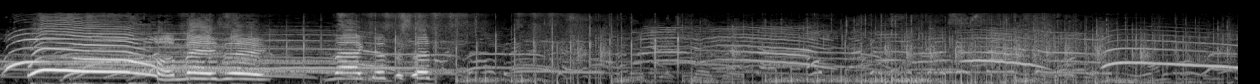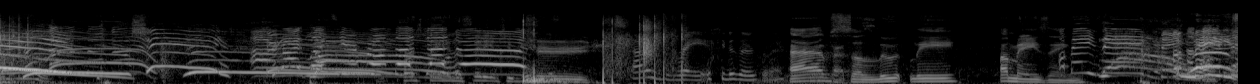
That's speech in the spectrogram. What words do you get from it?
Woo! Amazing! Magnificent! That was great. She deserves to win. Absolutely amazing. Amazing! Amazing!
